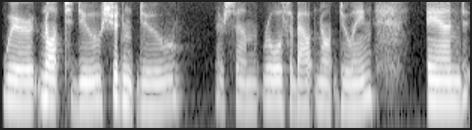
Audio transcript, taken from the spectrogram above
we're not to do, shouldn't do, there's some rules about not doing. And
